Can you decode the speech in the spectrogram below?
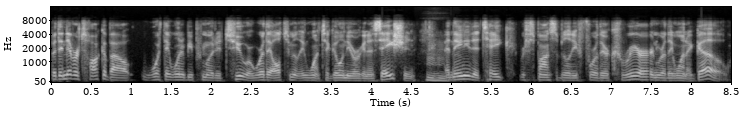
but they never talk about what they want to be promoted to or where they ultimately want to go in the organization. Mm-hmm. And they need to take responsibility for their career and where they want to go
